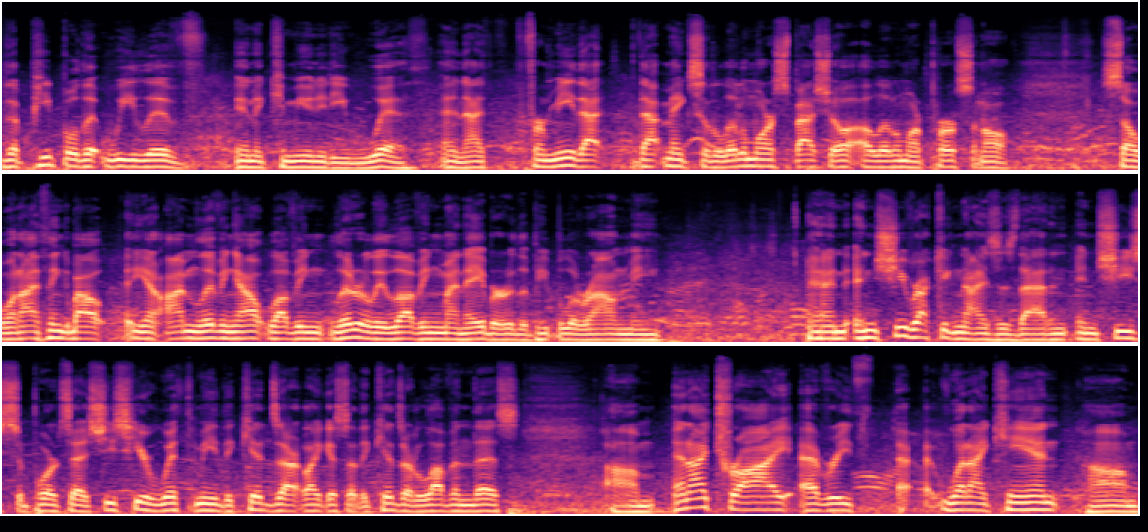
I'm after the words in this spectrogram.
the people that we live in a community with, and I, for me, that that makes it a little more special, a little more personal. So when I think about, you know, I'm living out, loving, literally loving my neighbor, the people around me, and and she recognizes that and, and she supports that. She's here with me. The kids are like i said the kids are loving this. Um, and i try every uh, when i can um,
